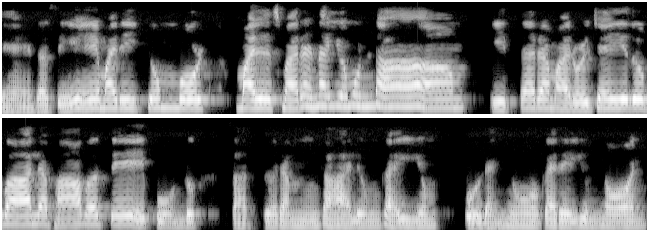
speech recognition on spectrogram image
ചേതസേ മരിക്കുമ്പോൾ മൽസ്മരണയുമുണ്ടാം. ഇത്തരമരുൾ ചെയ്തു ബാലഭാവത്തെ പൂണ്ടു. സത്വരം കാലും കയ്യും ഉടഞ്ഞു കരയുന്നോൻ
